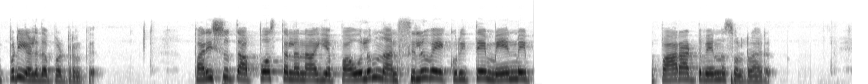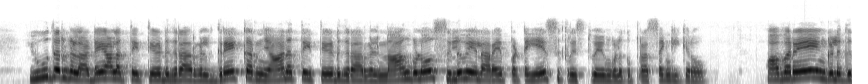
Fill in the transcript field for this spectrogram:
இப்படி எழுதப்பட்டிருக்கு. பரிசுத்த அப்போஸ்தலனாகிய பவுலும் நான் சிலுவை குறித்தே மேன்மை பாராட்டுவேன்னு சொல்கிறாரு யூதர்கள் அடையாளத்தை தேடுகிறார்கள் கிரேக்கர் ஞானத்தை தேடுகிறார்கள் நாங்களோ சிலுவையில் அறையப்பட்ட இயேசு கிறிஸ்துவை உங்களுக்கு பிரசங்கிக்கிறோம். அவரே எங்களுக்கு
